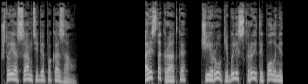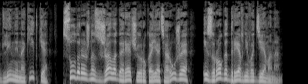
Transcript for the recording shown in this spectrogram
что я сам тебе показал». Аристократка, чьи руки были скрыты полами длинной накидки, судорожно сжала горячую рукоять оружия из рога древнего демона.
